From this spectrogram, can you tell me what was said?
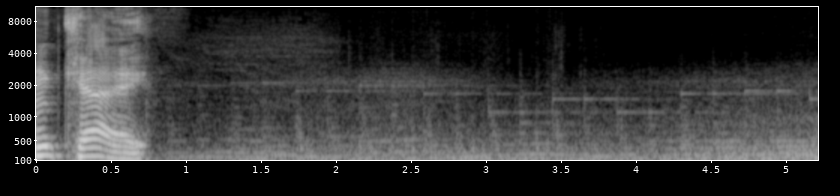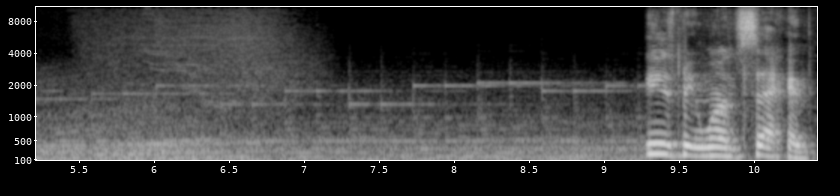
Okay. Excuse me one second.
